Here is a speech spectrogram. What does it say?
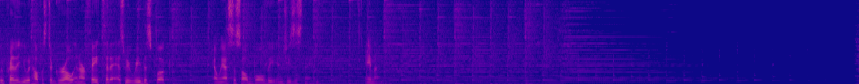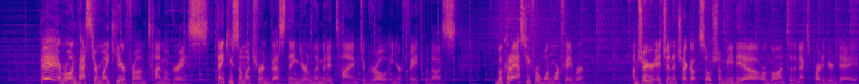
We pray that you would help us to grow in our faith today as we read this book. And we ask this all boldly in Jesus' name. Amen. Hey everyone, Pastor Mike here from Time of Grace. Thank you so much for investing your limited time to grow in your faith with us. But could I ask you for one more favor? I'm sure you're itching to check out social media or go on to the next part of your day,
